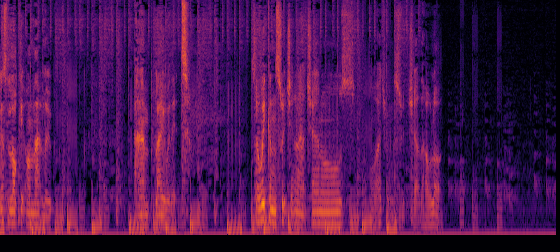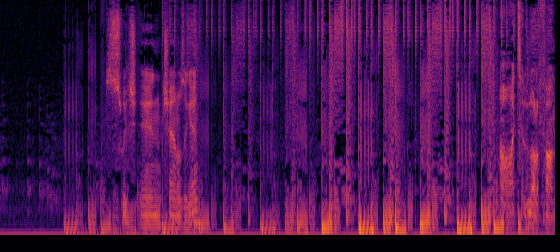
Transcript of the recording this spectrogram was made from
Let's lock it on that loop and play with it. So we can switch in out channels, or actually we can switch out the whole lot. Switch in channels again. Oh, it's a lot of fun.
